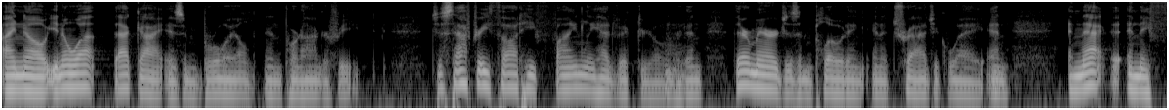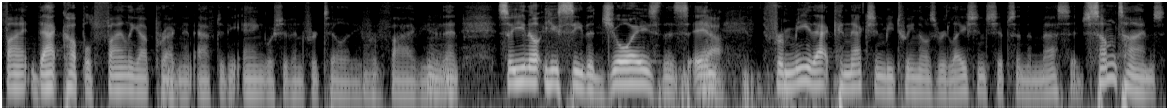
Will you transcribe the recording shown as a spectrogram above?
I know, you know what? That guy is embroiled in pornography. Just after he thought he finally had victory over it, mm-hmm. and their marriage is imploding in a tragic way, and and that and they find that couple finally got pregnant after the anguish of infertility for five years, and so you know you see the joys, this, and Yeah. for me that connection between those relationships and the message. Sometimes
